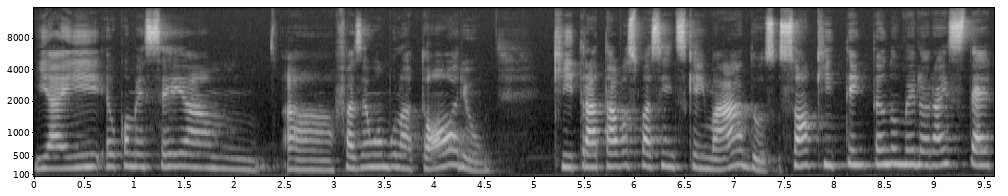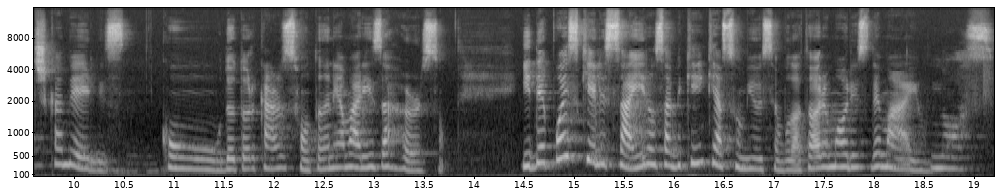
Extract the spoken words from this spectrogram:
e aí eu comecei a, a fazer um ambulatório que tratava os pacientes queimados, só que tentando melhorar a estética deles, com o Dr. Carlos Fontana e a Marisa Herson. E depois que eles saíram, sabe quem que assumiu esse ambulatório? O Maurício de Maio. Nossa.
